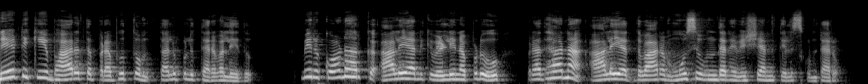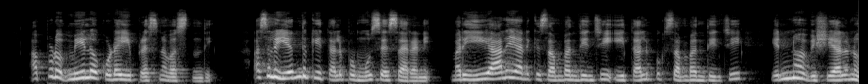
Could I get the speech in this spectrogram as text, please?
నేటికి భారత ప్రభుత్వం తలుపులు తెరవలేదు. మీరు కోణార్క్ ఆలయానికి వెళ్ళినప్పుడు ప్రధాన ఆలయ ద్వారం మూసి ఉందనే విషయాన్ని తెలుసుకుంటారు. అప్పుడు మీలో కూడా ఈ ప్రశ్న వస్తుంది. అసలు ఎందుకు ఈ తలుపు మూసేశారని? మరి ఈ ఆలయానికి సంబంధించి ఈ తలుపుకు సంబంధించి ఎన్నో విషయాలను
